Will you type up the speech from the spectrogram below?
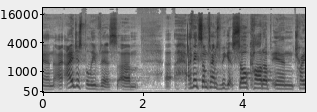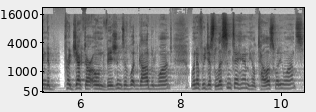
and I, I just believe this. Um, uh, I think sometimes we get so caught up in trying to project our own visions of what God would want, when if we just listen to Him, He'll tell us what He wants.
